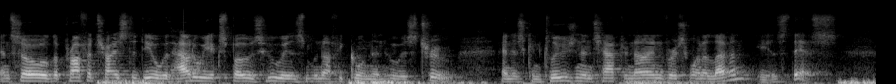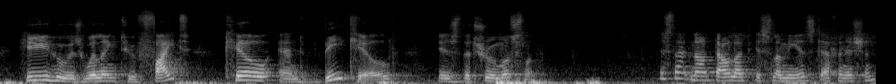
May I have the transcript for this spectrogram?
And so the prophet tries to deal with how do we expose who is munafiqun and who is true. And his conclusion in chapter 9, verse 111 is this He who is willing to fight, kill, and be killed is the true Muslim. Is that not Dawlat Islamiyah's definition?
